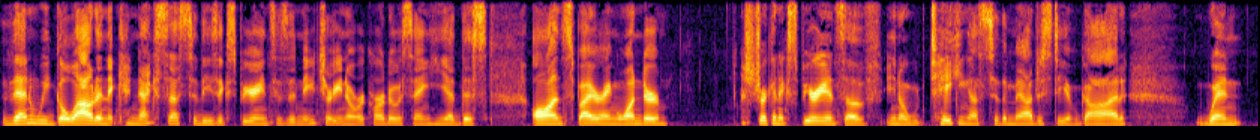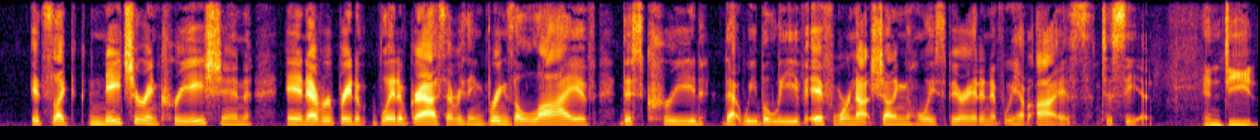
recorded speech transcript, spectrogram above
then we go out and it connects us to these experiences in nature. You know Ricardo was saying he had this awe inspiring wonder stricken experience of you know taking us to the majesty of God when it's like nature and creation in every blade of, blade of grass everything brings alive this creed that we believe if we're not shunning the holy spirit and if we have eyes to see it Indeed,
